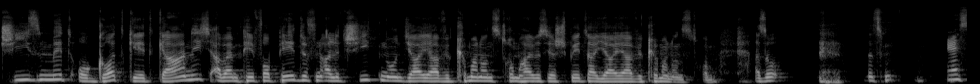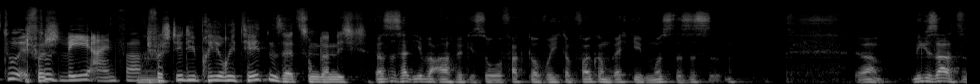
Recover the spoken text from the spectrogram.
cheesen mit, oh Gott, geht gar nicht, aber im PvP dürfen alle cheaten und ja, ja, wir kümmern uns drum, halbes Jahr später, ja, ja, wir kümmern uns drum. Also, das es, tu, es tut weh einfach. Ich verstehe die Prioritätensetzung dann nicht. Das ist halt eben auch wirklich so ein Faktor, wo ich da vollkommen recht geben muss. Das ist, ja, wie gesagt,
